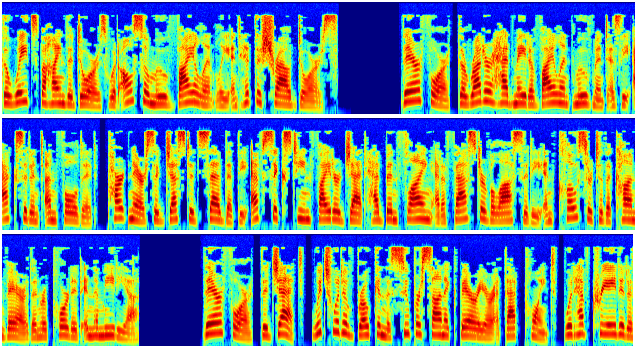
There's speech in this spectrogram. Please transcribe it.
the weights behind the doors would also move violently and hit the shroud doors. Therefore, the rudder had made a violent movement as the accident unfolded. Partnair suggested said that the F-16 fighter jet had been flying at a faster velocity and closer to the Convair than reported in the media. Therefore, the jet, which would have broken the supersonic barrier at that point, would have created a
